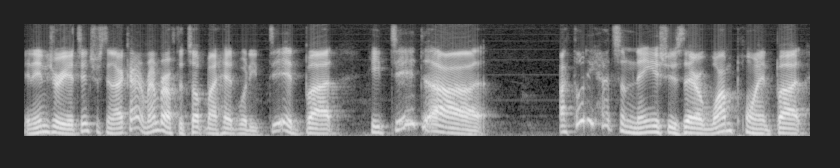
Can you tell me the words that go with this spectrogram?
an injury. It's interesting. I can't remember off the top of my head what he did, but he did. Uh, I thought he had some knee issues there at one point, but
